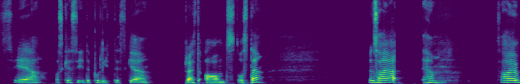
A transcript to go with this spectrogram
se, hva skal jeg si, det politiske fra et annet ståsted. Men så har jeg Så har jeg jo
